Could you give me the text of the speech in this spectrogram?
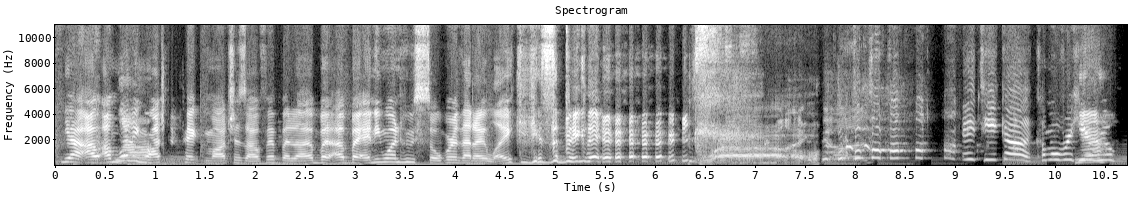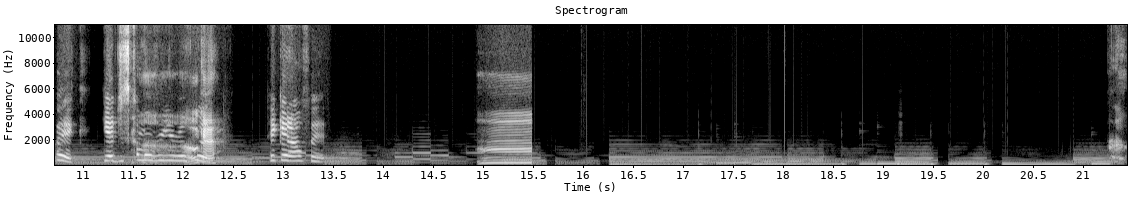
Yeah, I, I'm letting Yeah. Matcha pick Matcha's outfit, but uh, but uh, but anyone who's sober that I like gets to pick theirs. Wow. Hey, Tika. Come over here Yeah. real quick. Yeah, just come over here real Okay. quick. Pick an outfit. Mm. Are-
